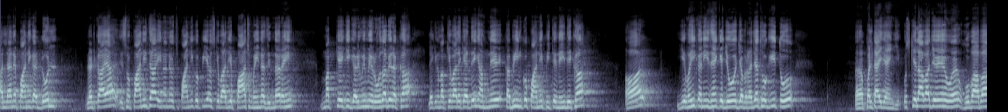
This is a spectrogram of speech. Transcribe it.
अल्लाह ने पानी का डोल लटकाया, जिसमें पानी था, इन्होंने उस पानी को पिया, उसके बाद ये पाँच महीना ज़िंदा रहीं, मक्के की गर्मी में रोज़ा भी रखा, लेकिन मक्के वाले कहते हैं कि हमने कभी इनको पानी पीते नहीं देखा, और ये वही कनीज़ हैं कि जो जब रजत होगी तो पलटाई जाएँगी। उसके अलावा जो है वह हुबाबा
